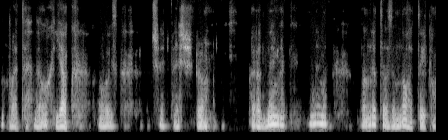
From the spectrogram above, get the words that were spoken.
Давайте діалог, як визначити, що перед ними, ними планета земного типу.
